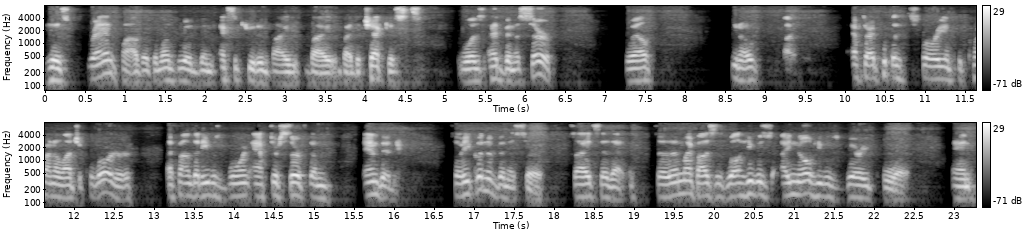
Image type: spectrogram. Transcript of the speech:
his grandfather, the one who had been executed by by by the Chekists, was had been a serf. Well, you know, after I put the story into chronological order, I found that he was born after serfdom ended. So he couldn't have been a serf. So I said that. So then my father says, well, he was, I know he was very poor. And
